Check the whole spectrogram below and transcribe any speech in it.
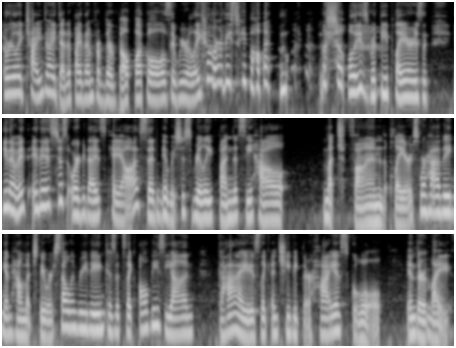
And we are like trying to identify them from their belt buckles. And we were like, Who are these people? All these rookie players. And, you know, it, it is just organized chaos. And it was just really fun to see how much fun the players were having and how much they were celebrating because it's like all these young guys like achieving their highest goal in their mm-hmm. life.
